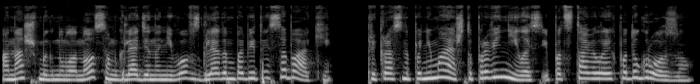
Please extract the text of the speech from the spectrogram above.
Она шмыгнула носом, глядя на него взглядом побитой собаки, прекрасно понимая, что провинилась и подставила их под угрозу.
